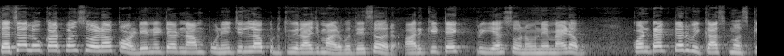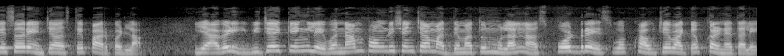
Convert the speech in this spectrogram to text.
त्याचा लोकार्पण सोहळा कॉर्डिनेटर नाम पुणे जिल्हा Prithviraj Malvade sir architect Priya Sonawane madam contractor Vikas Mhaske sir यांच्या हस्ते पार पडला. यावेळी विजय केंगले व नाम फाउंडेशनच्या माध्यमातून मुलांना स्पोर्ट ड्रेस व खाऊचे वाटप करण्यात आले.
